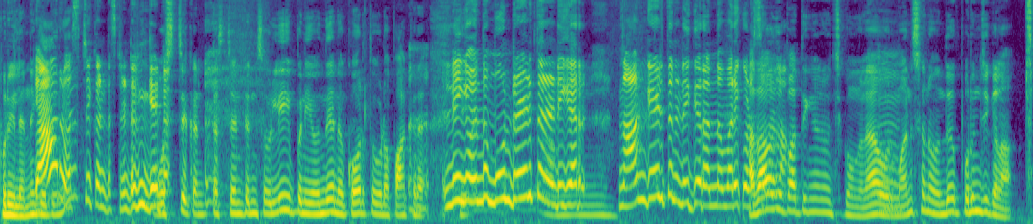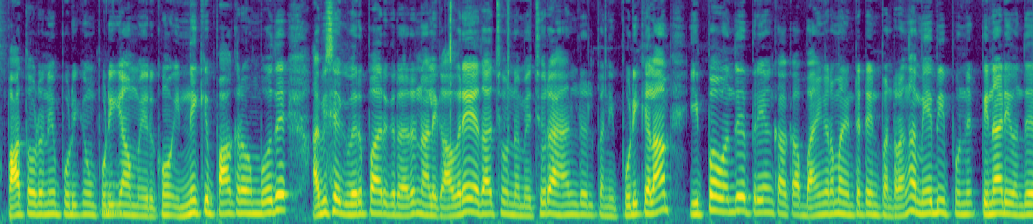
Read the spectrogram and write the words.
புரியல யார் ஃபர்ஸ்ட் கண்டஸ்டன்ட்னு கேட்டேன். ஹோஸ்ட் கண்டஸ்டன்ட்னு சொல்லி இப்ப நீ வந்து என்ன கோர்த்து விட பாக்குற. நீங்க வந்து மூன்று எழுத்து நடிகர் நான்கு எழுத்து நடிகர் அந்த மாதிரி கூட அதாவது பாத்தீங்கன்னு வச்சுக்கோங்களேன் ஒரு மனுஷனை வந்து புரிஞ்சுக்கலாம். பார்த்த உடனே பிடிக்கும் பிடிக்காம இருக்கும். இன்னைக்கு பாக்குறவங்க போது அபிஷேக் வெறுப்பா இருக்கிறாரு. நாளைக்கு அவரே ஏதாச்சும் ஒன்று மெச்சூரா ஹேண்டில் பண்ணி பிடிக்கலாம். இப்போ வந்து பிரியங்காக்கா பயங்கரமா என்டர்டெயின் பண்றாங்க. மேபி பின்னாடி வந்து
